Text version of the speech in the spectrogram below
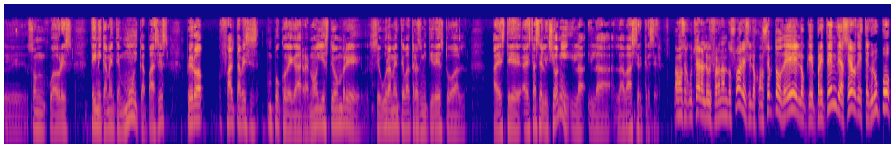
eh, son jugadores técnicamente muy capaces, pero falta a veces un poco de garra, ¿no? Y este hombre seguramente va a transmitir esto al, a, este, a esta selección y, y la, y la, la va a hacer crecer. Vamos a escuchar a Luis Fernando Suárez y los conceptos de lo que pretende hacer de este grupo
